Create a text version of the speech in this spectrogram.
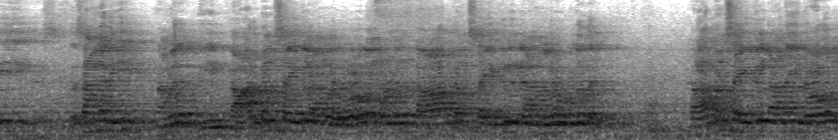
ഈ സംഗതി നമ്മൾ ഈ കാർബൺ സൈക്കിളാണ് ലോകം മുഴുവൻ കാർബൺ സൈക്കിളിലാണല്ലോ ഉള്ളത്. കാർബൺ സൈക്കിളിലാണ് ഈ ലോകം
